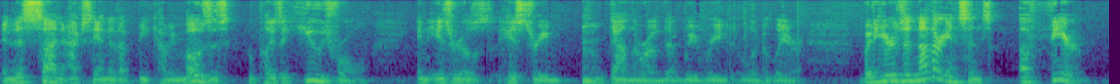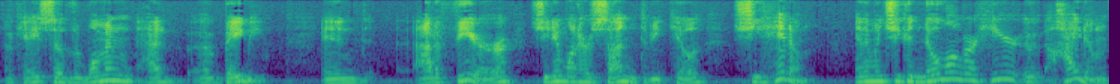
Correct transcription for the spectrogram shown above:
And this son actually ended up becoming Moses, who plays a huge role in Israel's history down the road that we read a little bit later. But here's another instance of fear. Okay, so the woman had a baby, and out of fear, she didn't want her son to be killed. She hid him, and then when she could no longer hear hide him,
